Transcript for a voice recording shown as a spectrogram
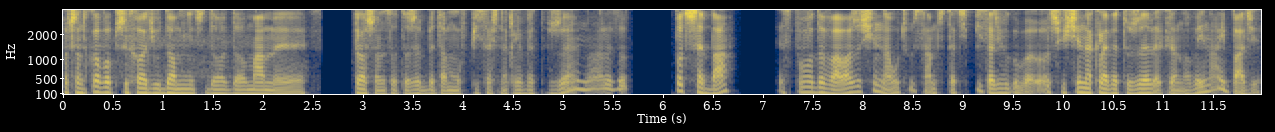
Początkowo przychodził do mnie czy do, do mamy, prosząc o to, żeby tam mu wpisać na klawiaturze, no ale to potrzeba spowodowała, że się nauczył sam czytać i pisać, oczywiście na klawiaturze ekranowej na iPadzie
